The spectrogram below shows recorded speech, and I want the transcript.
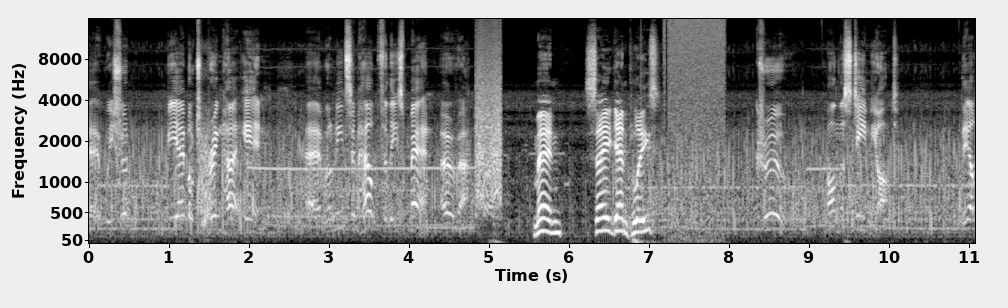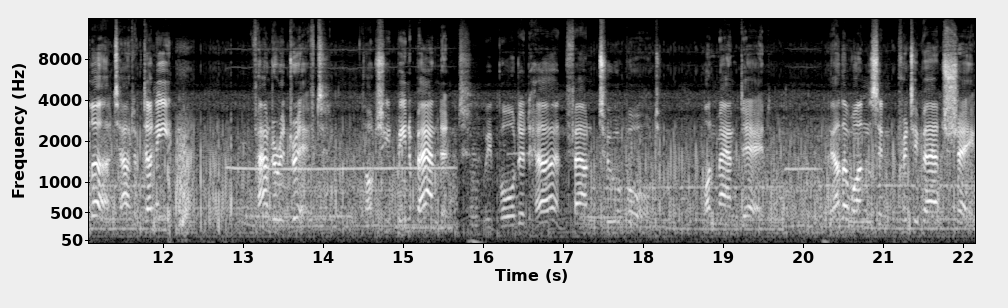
Uh, we should be able to bring her in. Uh, we'll need some help for these men. Over. Men, say again, please. Crew on the steam yacht. The Alert out of Dunedin. Found her adrift. Thought she'd been abandoned. We boarded her and found two aboard. One man dead. The other one's in pretty bad shape.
